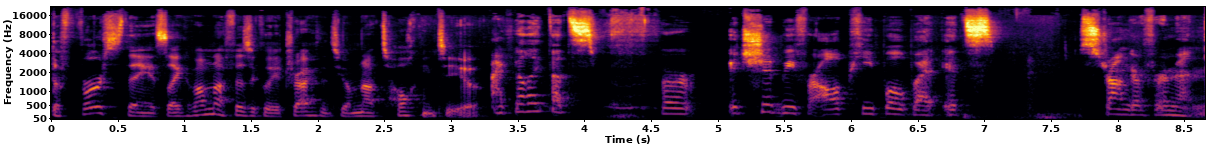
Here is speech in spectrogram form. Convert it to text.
the first thing. It's like if I'm not physically attracted to you, I'm not talking to you. I feel like that's for it should be for all people, but it's stronger for men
